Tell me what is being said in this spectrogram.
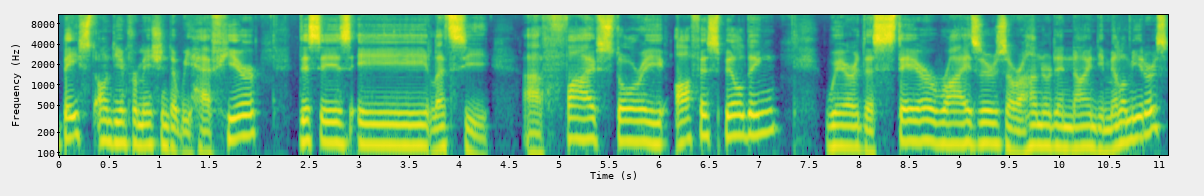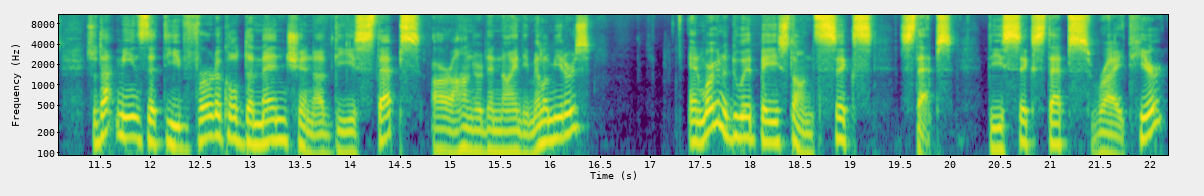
based on the information that we have here. This is a, let's see, a five-story office building where the stair risers are 190 millimeters. So that means that the vertical dimension of these steps are 190 millimeters. And we're going to do it based on six steps. These six steps right here.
